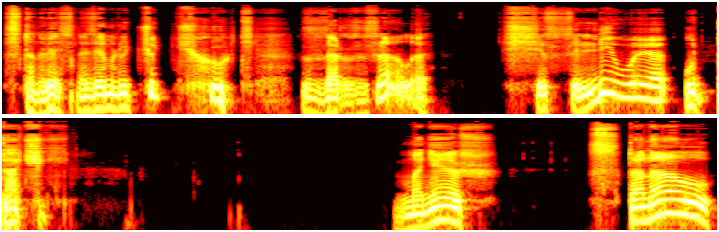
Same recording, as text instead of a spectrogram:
становясь на землю чуть-чуть, заржала, счастливая удачей. Манеж стонал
